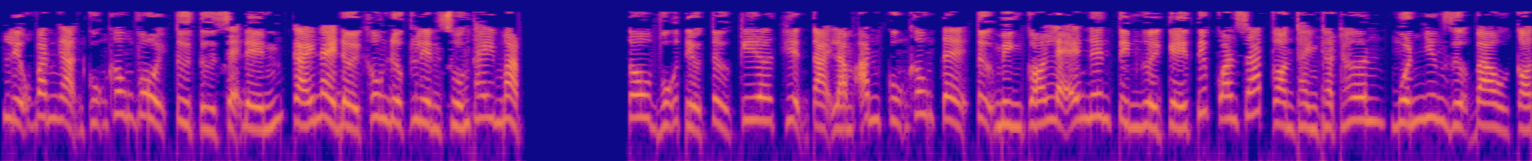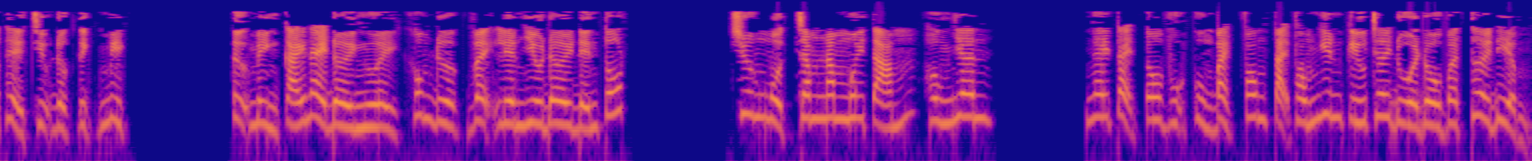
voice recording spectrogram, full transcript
Liễu Văn Ngạn cũng không vội, từ từ sẽ đến, cái này đời không được liền xuống thay mặt. Tô Vũ tiểu tử kia hiện tại làm ăn cũng không tệ, tự mình có lẽ nên tìm người kế tiếp quan sát còn thành thật hơn, muốn nhưng dựa vào có thể chịu được tịch mịch. Tự mình cái này đời người không được, vậy liền nhiều đời đến tốt. Chương 158, Hồng Nhân Ngay tại Tô Vũ cùng Bạch Phong tại phòng nghiên cứu chơi đùa đồ vật thời điểm.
